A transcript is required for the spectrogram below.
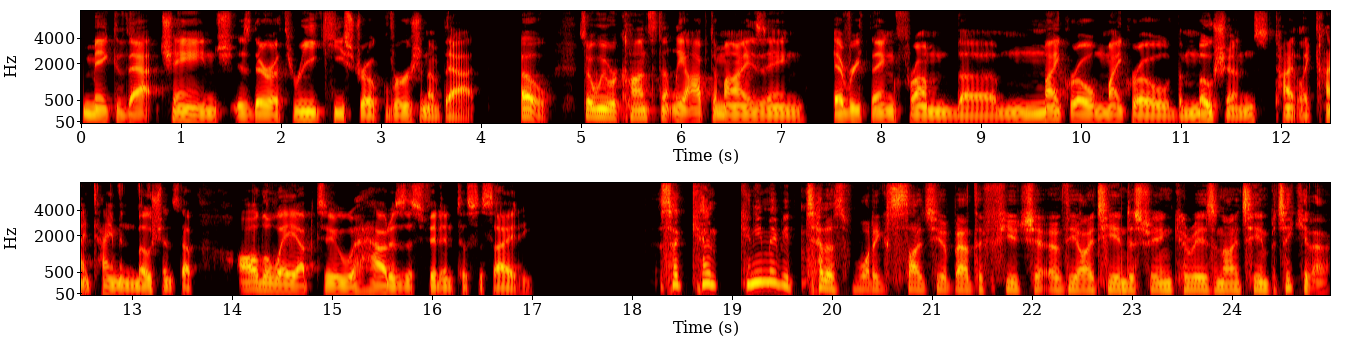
make that change. Is there a three keystroke version of that? Oh, so we were constantly optimizing everything from the micro, micro, the motions, time, like time and motion stuff, all the way up to how does this fit into society? So, can can you maybe tell us what excites you about the future of the IT industry and careers in IT in particular?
